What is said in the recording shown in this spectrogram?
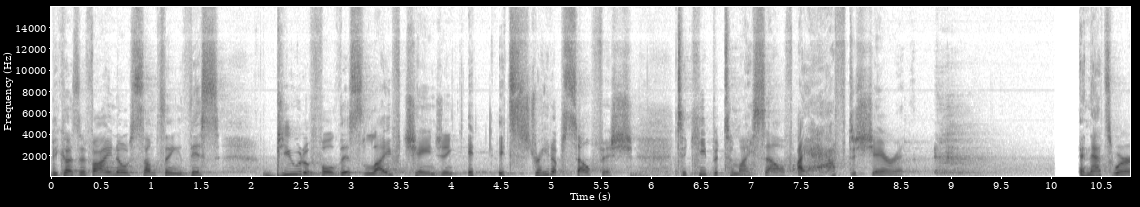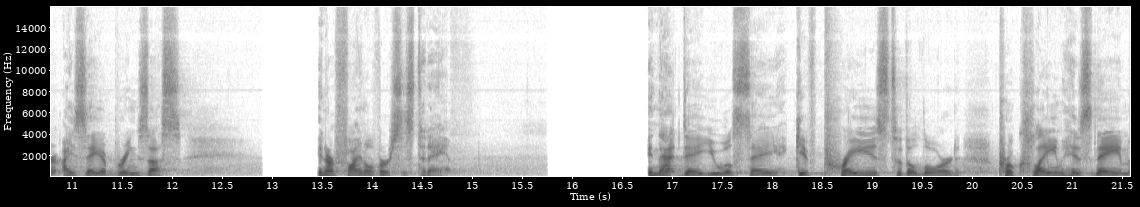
Because if I know something this beautiful, this life changing, it, it's straight up selfish to keep it to myself. I have to share it. And that's where Isaiah brings us in our final verses today. In that day, you will say, Give praise to the Lord, proclaim his name,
